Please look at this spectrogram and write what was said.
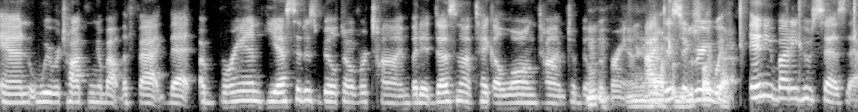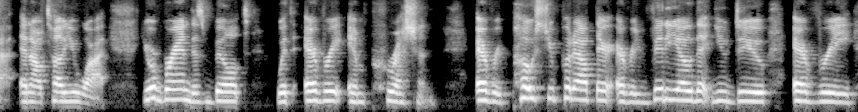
And we were talking about the fact that a brand, yes, it is built over time, but it does not take a long time to build mm-hmm. a brand. I disagree like with that. anybody who says that. And I'll tell you why. Your brand is built with every impression every post you put out there, every video that you do, every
